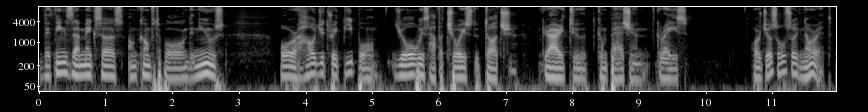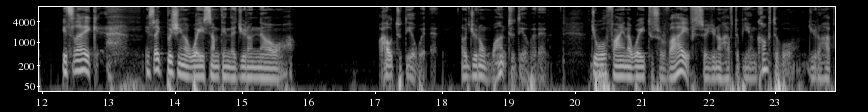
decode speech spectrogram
The things that makes us uncomfortable on the news or how you treat people, you always have a choice to touch gratitude, compassion, grace, or just also ignore it. It's like it's like pushing away something that you don't know how to deal with it or you don't want to deal with it. You will find a way to survive so you don't have to be uncomfortable. You don't have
